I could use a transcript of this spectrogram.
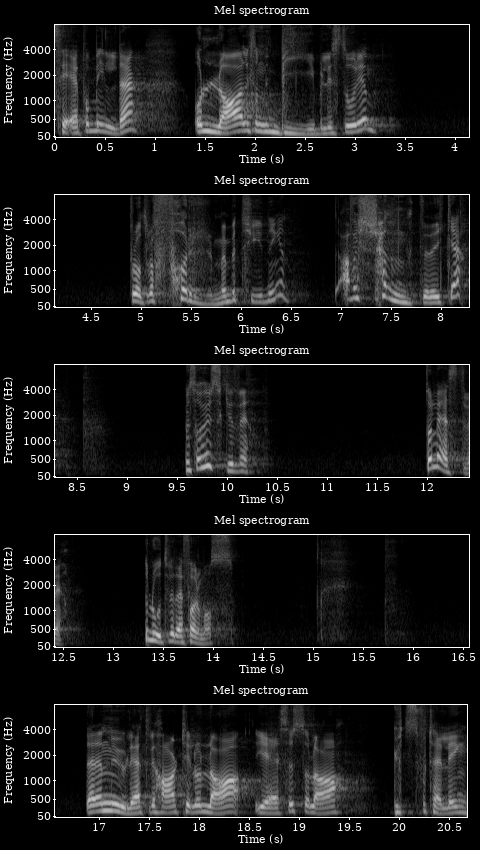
se på bildet og la liksom bibelhistorien få lov til å forme betydningen. Ja, Vi skjønte det ikke, men så husket vi. Så leste vi. Så lot vi det forme oss. Det er en mulighet vi har til å la Jesus og la Guds fortelling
